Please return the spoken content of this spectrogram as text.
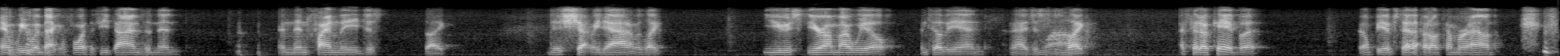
And we went back and forth a few times, and then and then finally just like just shut me down. It was like, "You you're on my wheel until the end." And I just wow. like, I said, okay, but don't be upset if I don't come around.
